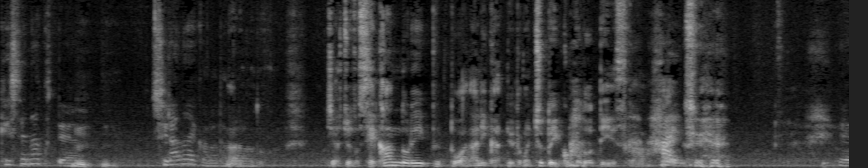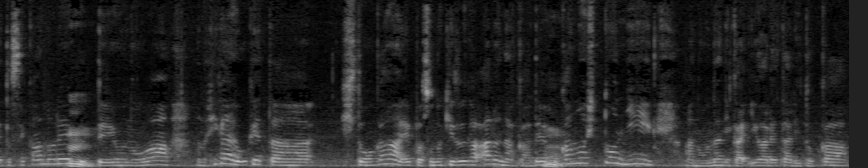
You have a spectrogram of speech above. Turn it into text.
決してなくて、うんうん。知らないからだから。じゃあちょっとセカンドレイプとは何かっていうところにちょっと一個戻っていいですか？はい。えー、とセカンドレイプっていうのは、あの被害を受けた人がやっぱその傷がある中でうん。他の人にあの何か言われたりとか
